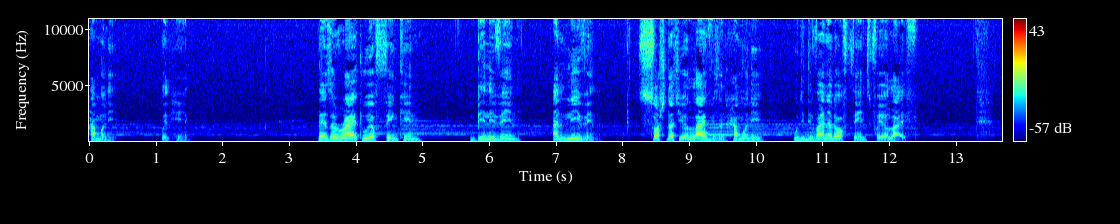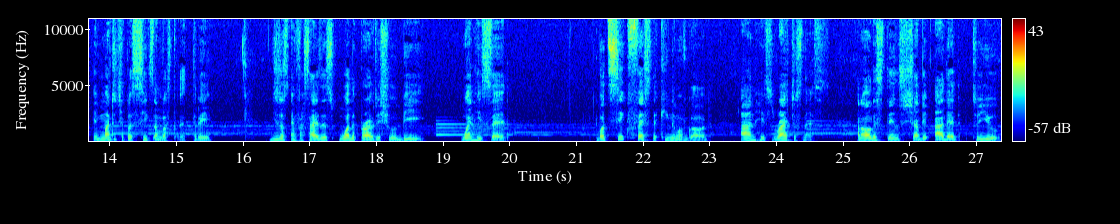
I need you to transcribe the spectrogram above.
harmony with Him. There's a right way of thinking, believing, and living such that your life is in harmony with the divine order of things for your life. In Matthew chapter 6 and verse 3, Jesus emphasizes what the priority should be when he said, But seek first the kingdom of God and his righteousness, and all these things shall be added to you.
